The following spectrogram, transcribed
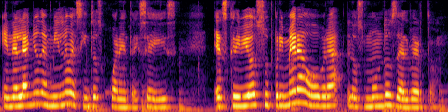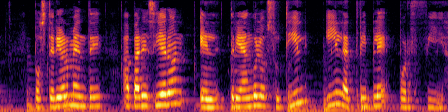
En el año de 1946 escribió su primera obra Los Mundos de Alberto. Posteriormente aparecieron el Triángulo Sutil y la Triple Porfía.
